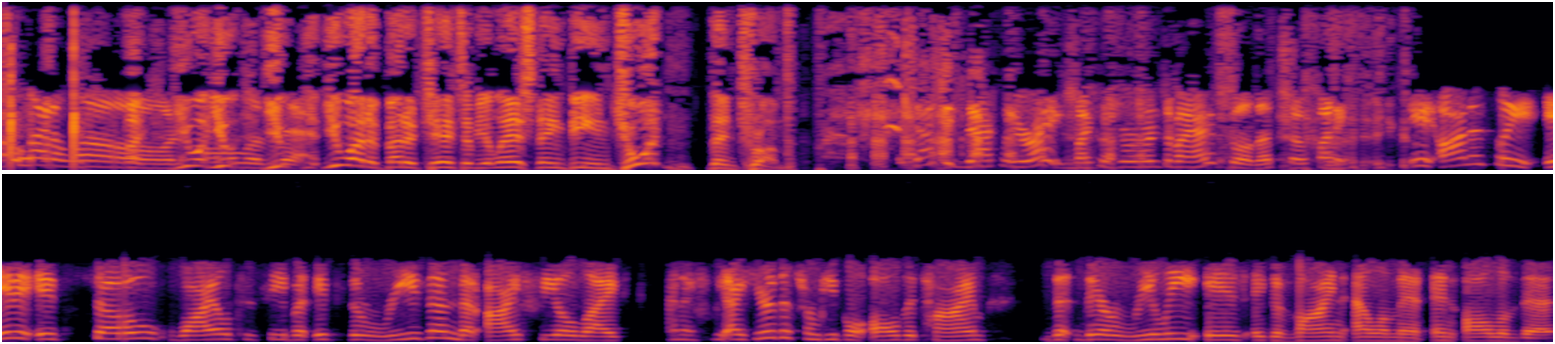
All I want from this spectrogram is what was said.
let alone you all you of you, this. you had a better chance of your last name being Jordan than Trump. That's exactly right. Michael Jordan went to my high school. That's so funny. It, honestly, it it's so wild to see, but it's the reason that I feel like, and I, I hear this from people all the time, that there really is a divine element in all of this.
